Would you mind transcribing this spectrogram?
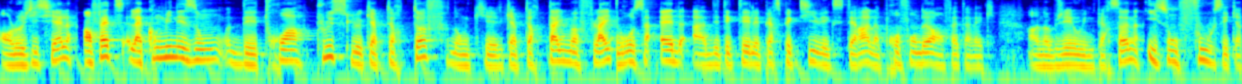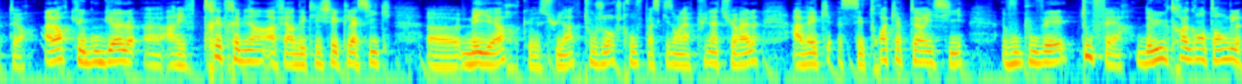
en logiciel. En fait, la combinaison des trois plus le capteur TOF, donc qui est le capteur Time of Flight, en gros ça aide à détecter les perspectives, etc., la profondeur en fait avec un objet ou une personne. Ils sont fous ces capteurs. Alors que Google euh, arrive très très bien à faire des clichés classiques euh, meilleurs que celui-là, toujours je trouve, parce qu'ils ont l'air plus naturels. Avec ces trois capteurs ici, vous pouvez tout faire, de l'ultra grand angle,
